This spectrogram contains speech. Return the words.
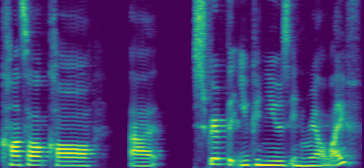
consult call. Uh, script that you can use in real life.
